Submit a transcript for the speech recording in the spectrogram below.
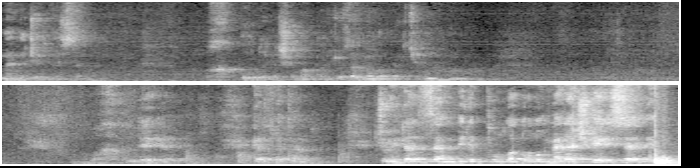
Mən də getmək istəmirəm. Bax, burada yaşamaqdan gözəl nə ola bilər ki? Bax, bu dəqiqə qəflətən göydən zəmbili pulla dolu mələk versəydi.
